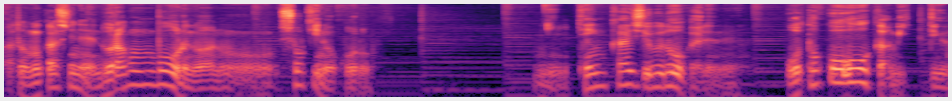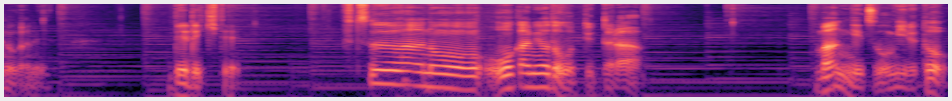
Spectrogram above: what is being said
あと昔ね、ドラゴンボールのあの、初期の頃に天界市武道会でね、男狼っていうのがね、出てきて、普通はあの、狼男って言ったら、満月を見ると、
